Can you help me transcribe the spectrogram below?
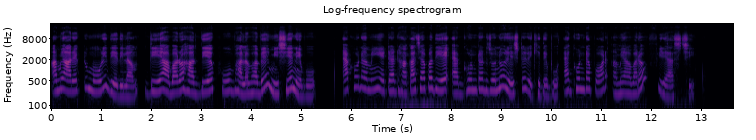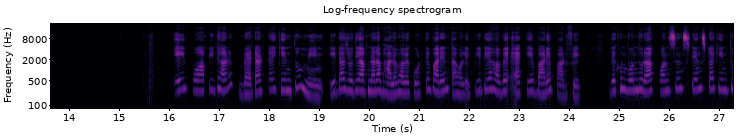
আমি আর একটু মৌরি দিয়ে দিলাম। দিয়ে আবারও হাত দিয়ে খুব ভালোভাবে মিশিয়ে নেব। এখন আমি এটা ঢাকা চাপা দিয়ে এক ঘণ্টার জন্য রেস্টে রেখে দেব। এক ঘণ্টা পর আমি আবারও ফিরে আসছি। এই পোয়া পিঠার ব্যাটারটাই কিন্তু মেন এটা যদি আপনারা ভালোভাবে করতে পারেন, তাহলে পিঠে হবে একেবারে পারফেক্ট দেখুন বন্ধুরা কনসিস্টেন্সটা কিন্তু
